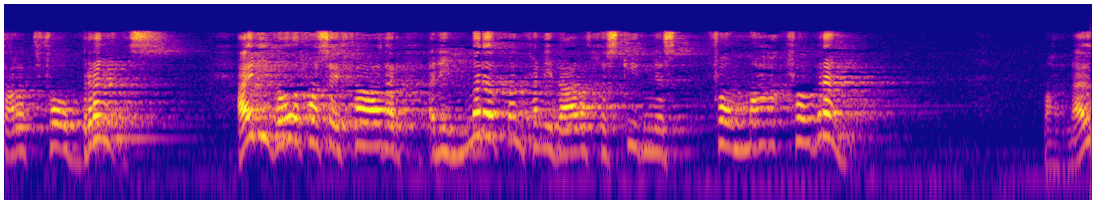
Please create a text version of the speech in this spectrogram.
dat dit volbring is. Hy het die wil van sy Vader in die middelpunt van die wêreldgeskiedenis volmaak volbring. Maar nou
